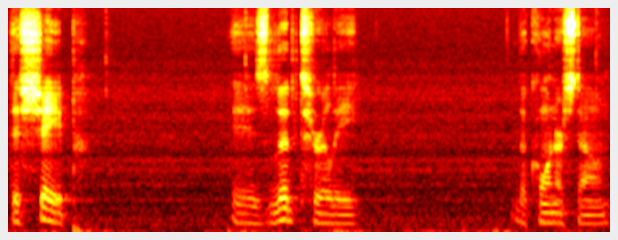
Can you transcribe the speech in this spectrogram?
this shape is literally the cornerstone,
